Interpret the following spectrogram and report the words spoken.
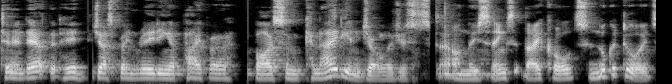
turned out that he'd just been reading a paper by some Canadian geologists on these things that they called sanukitoids.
